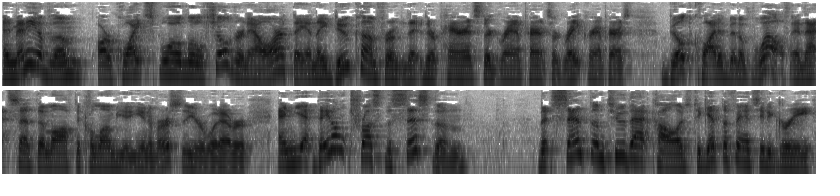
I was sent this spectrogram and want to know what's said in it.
And many of them are quite spoiled little children now, aren't they? And they do come from their parents, their grandparents, their great grandparents built quite a bit of wealth, and that sent them off to Columbia University or whatever. And yet they don't trust the system that sent them to that college to get the fancy degree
